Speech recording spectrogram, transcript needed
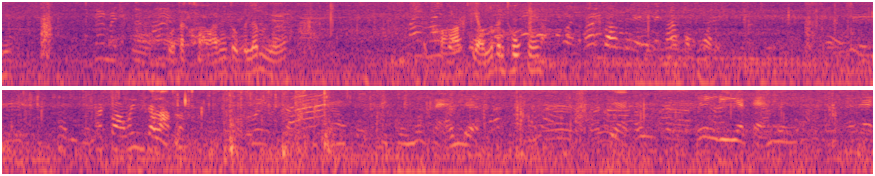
นี่อ่าตัวตะขอนะตัวเบอเริ่มเลยตะขอเกี่ยวรถบรรทุกนะถ้ากองส่วนใหญ่จะเป็นน้ำผมหมด ถ้ากองไม่มีตลับหรอกติดคนก็แสนนึงเร่งดีอะแสนนึงแรก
